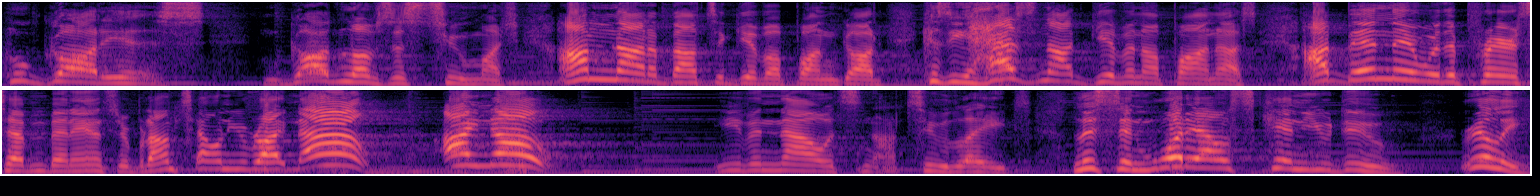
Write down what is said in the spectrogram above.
who God is. God loves us too much. I'm not about to give up on God because He has not given up on us. I've been there where the prayers haven't been answered, but I'm telling you right now, I know. Even now, it's not too late. Listen, what else can you do? Really?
